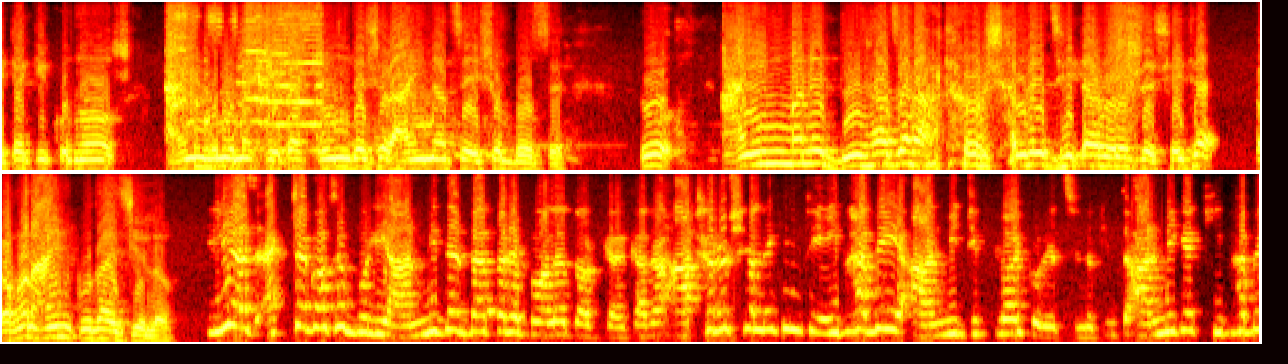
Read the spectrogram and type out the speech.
এটা কি কোনো আইন হলো নাকি এটা কোন দেশের আইন আছে এইসব বলছে। তো আইন মানে দুই হাজার আঠারো সালে যেটা হয়েছে, সেটা তখন আইন কোথায় ছিল? ইলিয়াস, একটা কথা বলি, আর্মিদের ব্যাপারে বলা দরকার, কারণ আঠারো সালে কিন্তু এইভাবেই আর্মি ডিপ্লয় করেছিল। কিন্তু আর্মিকে কীভাবে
